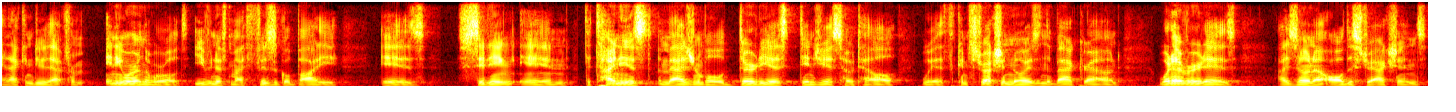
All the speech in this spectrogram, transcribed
and I can do that from anywhere in the world, even if my physical body is sitting in the tiniest imaginable, dirtiest, dingiest hotel with construction noise in the background, whatever it is. I zone out all distractions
